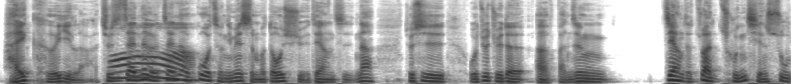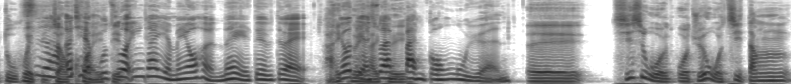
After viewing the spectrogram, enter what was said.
还可以啦。就是在那个、哦、在那个过程里面什么都学这样子，那就是我就觉得呃，反正这样的赚存钱速度会比较快一点，而且不错，应该也没有很累，对不对？还可以有点算半公务员。呃，其实我我觉得我自己当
